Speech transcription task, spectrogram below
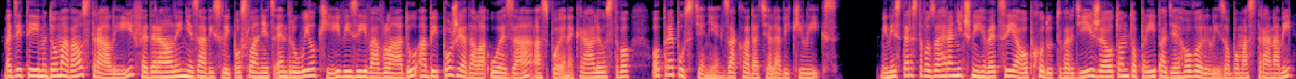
Medzi tým doma v Austrálii federálny nezávislý poslanec Andrew Wilkie vyzýva vládu, aby požiadala USA a Spojené kráľovstvo o prepustenie zakladateľa Wikileaks. Ministerstvo zahraničných vecí a obchodu tvrdí, že o tomto prípade hovorili s oboma stranami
